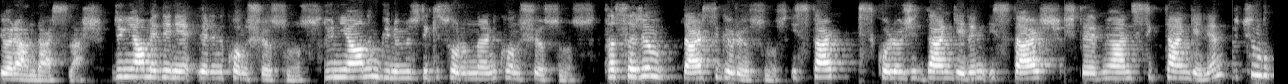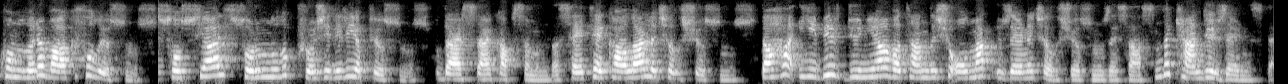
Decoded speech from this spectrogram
gören dersler. Dünya medeniyetlerini konuşuyorsunuz. Dünyanın günümüzdeki sorunlarını konuşuyorsunuz. Tasarım dersi görüyorsunuz. İster psikolojiden gelin, ister işte mühendislikten gelin. Bütün bu konulara vakıf oluyorsunuz. Sosyal sorumluluk projeleri yapıyorsunuz bu dersler kapsamında. STK'larla çalışıyorsunuz. Daha iyi bir dünya vatandaşı olmak üzerine çalışıyorsunuz esasında kendi üzerinizde.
